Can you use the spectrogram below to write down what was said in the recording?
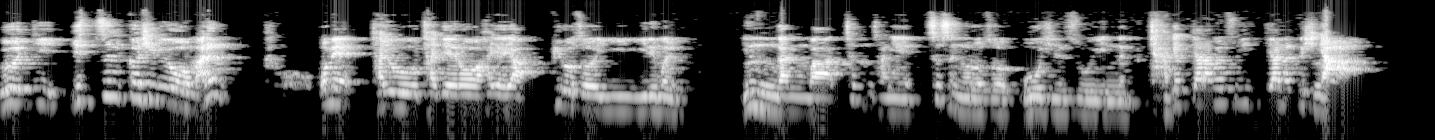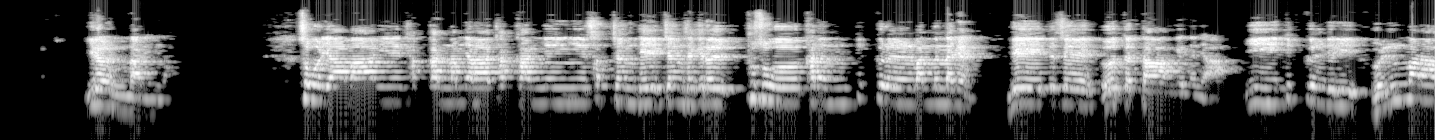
어찌 있을 것이리오마는 하고 오매 자유자재로 하여야 비로소 이 이름을 인간과 천상의 스승으로서 모실 수 있는 자격자라고 할수 있지 않을 것이냐 이런 말입니다. 소머리야 만일 착한 남녀나 착한 여인이 삼천 대천 세계를 부수어 가는 띠끌을 만든다면 내 뜻에 어떻다 하겠느냐? 이 띠끌들이 얼마나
